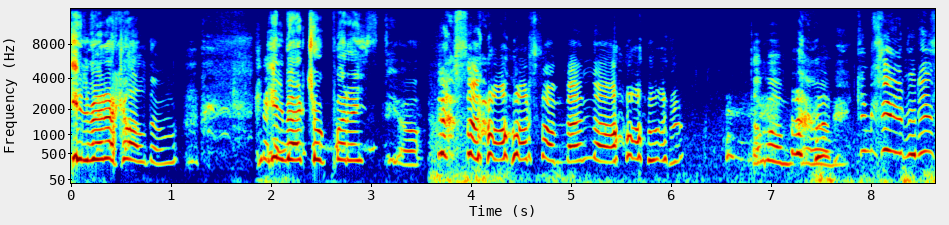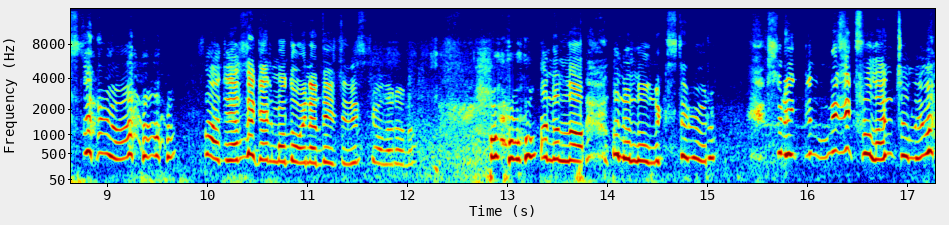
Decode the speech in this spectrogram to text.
İlber'e kaldım. İlber çok para istiyor. Sen ağlarsan ben de ağlarım. Tamam tamam. Kimseyi biri istemiyor. Sadece yasak elmada oynadığı için istiyorlar onu. Anıl'la, Anıl'la olmak istemiyorum. Sürekli müzik falan çalıyor.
